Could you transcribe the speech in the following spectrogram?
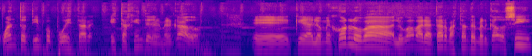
¿cuánto tiempo puede estar esta gente en el mercado? Eh, que a lo mejor lo va, lo va a abaratar bastante el mercado, sí,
